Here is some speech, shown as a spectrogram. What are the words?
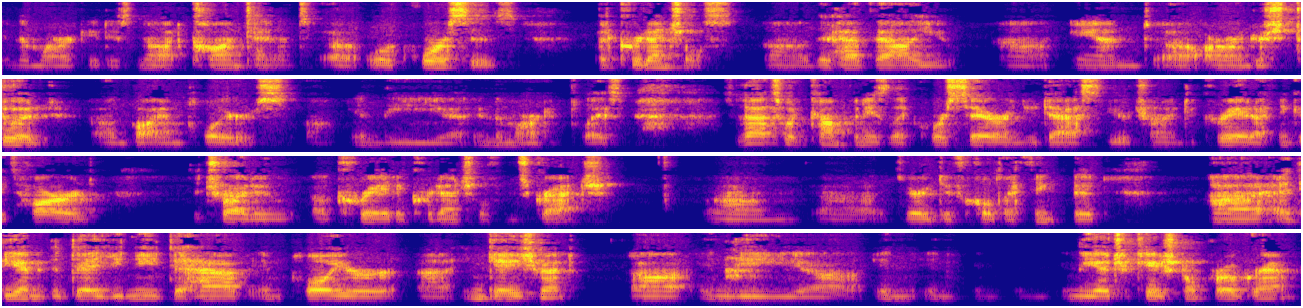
in the market is not content or courses, but credentials that have value and are understood by employers in the in the marketplace. So that's what companies like Coursera and Udacity are trying to create. I think it's hard to try to uh, create a credential from scratch. Um, uh, it's very difficult. I think that uh, at the end of the day, you need to have employer uh, engagement uh, in the uh, in, in, in, the educational program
